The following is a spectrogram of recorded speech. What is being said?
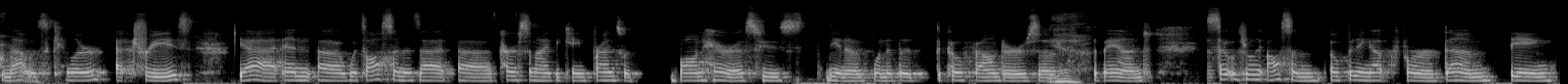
and that was killer at Trees. Yeah, and uh, what's awesome is that uh, Curse and I became friends with Bon Harris, who's you know one of the the co-founders of Yeah. the band. So it was really awesome opening up for them, being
